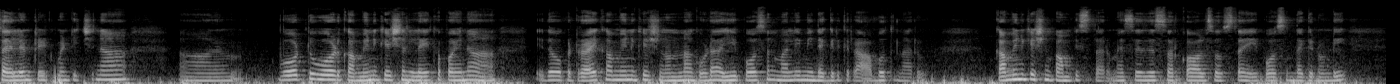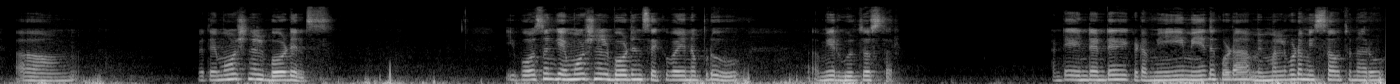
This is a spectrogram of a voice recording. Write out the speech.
సైలెంట్ ట్రీట్మెంట్ ఇచ్చినా వర్డ్ టు వర్డ్ కమ్యూనికేషన్ లేకపోయినా ఏదో ఒక డ్రై కమ్యూనికేషన్ ఉన్నా కూడా ఈ పర్సన్ మళ్ళీ మీ దగ్గరికి రాబోతున్నారు. కమ్యూనికేషన్ పంపిస్తారు. మెసేజెస్ ఆర్ కాల్స్ వస్తాయి ఈ పర్సన్ దగ్గర నుండి. With emotional burdens. ఈ పర్సన్కి ఎమోషనల్ బర్డెన్స్ ఎక్కువైనప్పుడు మీరు గుర్తొస్తారు. అంటే ఏంటంటే ఇక్కడ మీ మీద కూడా మిమ్మల్ని కూడా మిస్ అవుతున్నారు.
